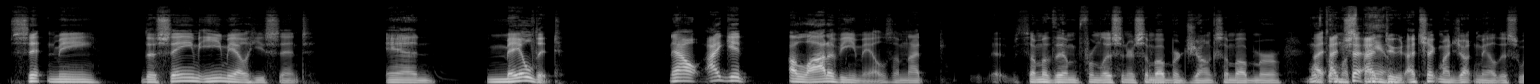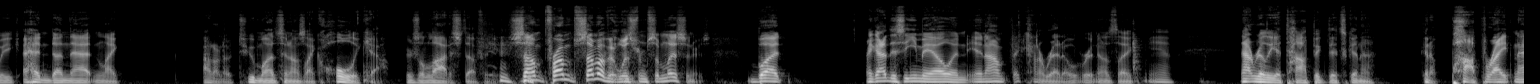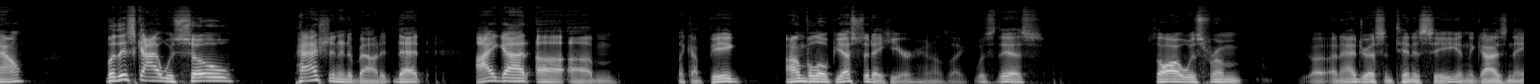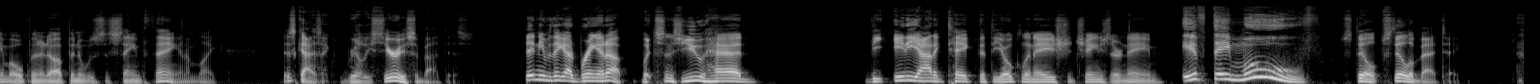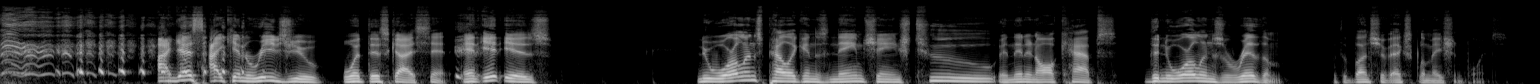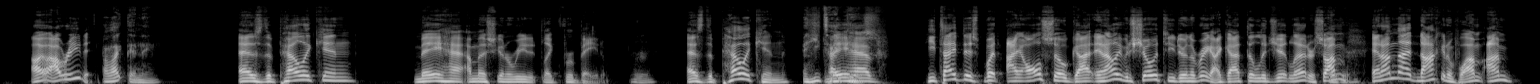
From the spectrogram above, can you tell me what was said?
sent me the same email he sent and mailed it. Now, I get a lot of emails. I'm not some of them from listeners, some of them are junk, some of them are Most I, I che- I- dude, I checked my junk mail this week. I hadn't done that in like I don't know, 2 months and I was like, "Holy cow. There's a lot of stuff in here." some from some of it was from some listeners. But I got this email and and I, I kind of read over it and I was like, yeah, not really a topic that's gonna gonna pop right now. But this guy was so passionate about it that I got uh, um like a big envelope yesterday here, and I was like, "What's this?" Saw it was from uh, an address in Tennessee, and the guy's name. Open it up, and it was the same thing, and I'm like, "This guy's like really serious about this." Didn't even think I'd bring it up, but since you had the idiotic take that the Oakland A's should change their name, If they move, still still a bad take. I guess I can read you what this guy sent. And it is New Orleans Pelicans name change to and then in all caps the New Orleans rhythm with a bunch of exclamation points. I'll, I'll read it. I like that name. As the Pelican may have I'm just going to read it like verbatim. As the Pelican And he typed they this. have he typed this, but I also got, and I'll even show it to you during the break. I got the legit letter, so I'm, and I'm not knocking him for. I'm, I'm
